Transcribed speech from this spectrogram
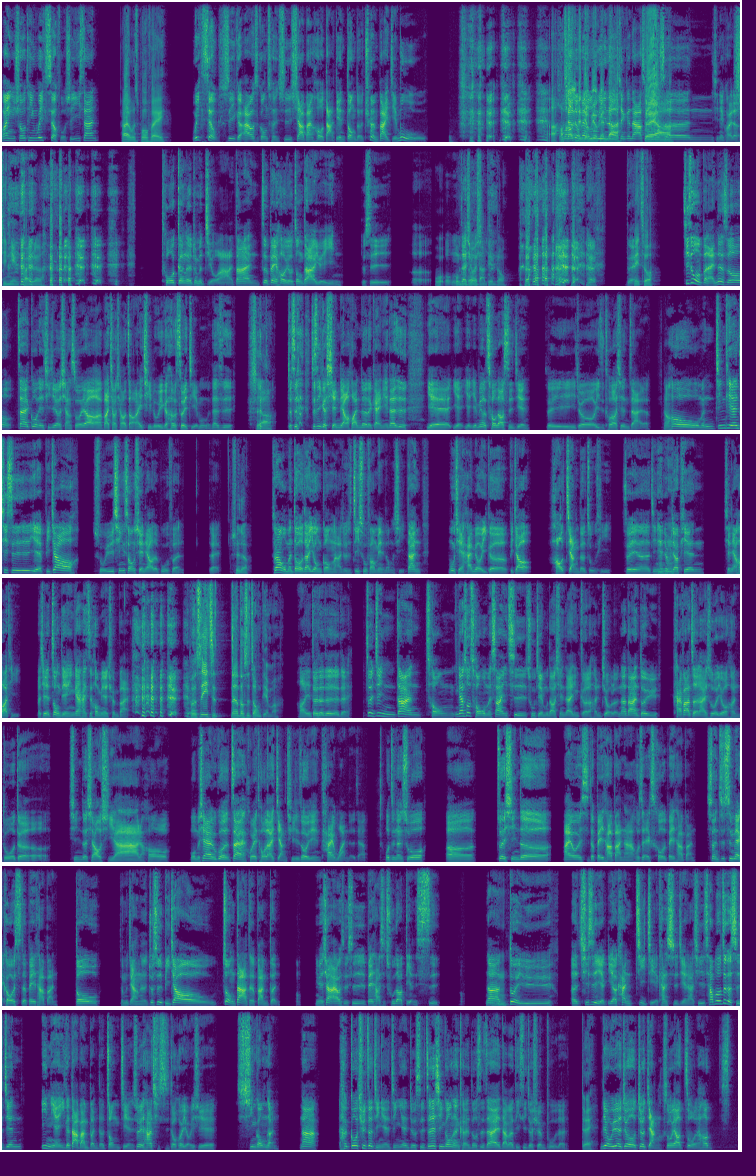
欢迎收听 Week Self，我是一三。嗨，我是颇肥。Week Self 是一个 iOS 工程师下班后打电动的劝败节目。啊，好像好久没有录音了，先跟大家说声新年快乐，新年快乐。拖更了这么久啊，当然这背后有重大的原因，就是呃，我我们在休息打电动。对，没错。其实我们本来那时候在过年期间有想说要把巧巧找来一起录一个贺岁节目，但是是啊，就是就是一个闲聊欢乐的概念，但是也也也也没有凑到时间，所以就一直拖到现在了。然后我们今天其实也比较属于轻松闲聊的部分，对，是的。虽然我们都有在用功啦，就是技术方面的东西，但目前还没有一个比较好讲的主题。所以呢，今天就比较偏闲聊话题，而且重点应该还是后面的劝败。不是一直那个都是重点吗？啊，也对对对对对。最近当然从应该说从我们上一次出节目到现在已经隔了很久了。那当然对于开发者来说有很多的新的消息啊。然后我们现在如果再回头来讲，其实都已经太晚了。这样，我只能说，呃，最新的。iOS 的 beta 版啊，或者 Xcode 的 beta 版，甚至是 macOS 的 beta 版，都怎么讲呢？就是比较重大的版本哦。因为像 iOS 是 beta 是出到点四，那对于呃，其实也也要看季节、看时间啦。其实差不多这个时间，一年一个大版本的中间，所以它其实都会有一些新功能。那 过去这几年经验就是，这些新功能可能都是在 WDC 就宣布的。对，六月就就讲说要做，然后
